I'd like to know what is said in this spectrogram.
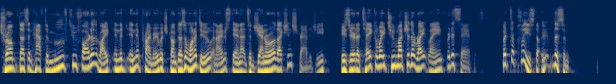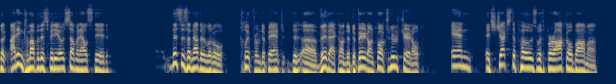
Trump doesn't have to move too far to the right in the, in the primary, which Trump doesn't want to do. And I understand that it's a general election strategy. He's there to take away too much of the right lane for DeSantis. But to, please listen. Look, I didn't come up with this video. Someone else did. This is another little clip from debate, uh, Vivek on the debate on Fox News channel. And it's juxtaposed with Barack Obama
